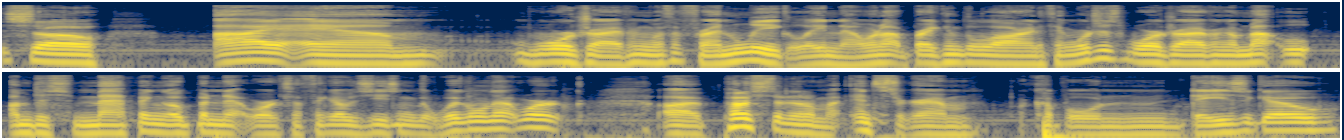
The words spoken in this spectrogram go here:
So, I am war driving with a friend legally. Now we're not breaking the law or anything. We're just war driving. I'm not. I'm just mapping open networks. I think I was using the WiGLE network. I uh, posted it on my Instagram a couple days ago.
